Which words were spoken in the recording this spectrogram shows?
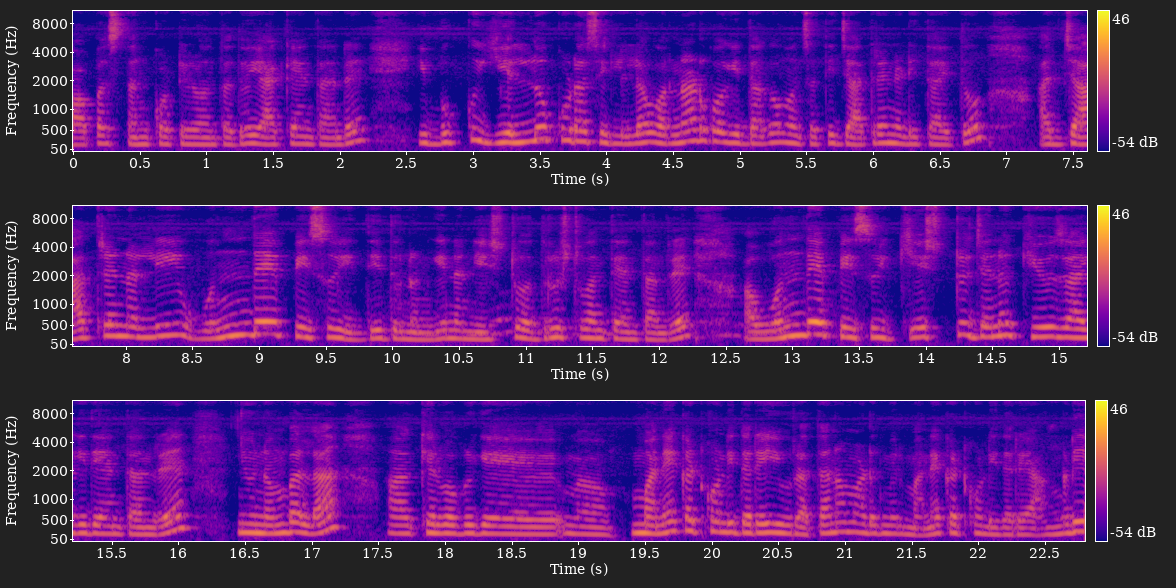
ವಾಪಸ್ ತಂದು ಕೊಟ್ಟಿರೋವಂಥದ್ದು ಯಾಕೆ ಅಂತ ಅಂದರೆ, ಈ ಬುಕ್ಕು ಎಲ್ಲೂ ಕೂಡ ಸಿಗಲಿಲ್ಲ. ಹೊರ್ನಾಡ್ಗೆ ಹೋಗಿದ್ದಾಗ ಒಂದು ಸತಿ ಜಾತ್ರೆ ನಡೀತಾ ಇತ್ತು. ಆ ಜಾತ್ರೆನಲ್ಲಿ ಒಂದೇ ಪೀಸು ಇದ್ದಿದ್ದು ನನಗೆ. ನಾನು ಎಷ್ಟು ಅದೃಷ್ಟವಂತೆ ಅಂತಂದರೆ, ಆ ಒಂದೇ ಪೀಸು ಎಷ್ಟು ಜನಕ್ಕೆ ಯೂಸ್ ಆಗಿದೆ ಅಂತಂದರೆ, ನೀವು ನಂಬಲ್ಲ. ಕೆಲವೊಬ್ಬರಿಗೆ ಮನೆ ಕಟ್ಕೊಂಡಿದ್ದಾರೆ. ಇವ್ರು ರಥನ ಮಾಡಿದ್ಮೇಲೆ ಮನೆ ಕಟ್ಕೊಂಡಿದ್ದಾರೆ. ಅಂಗಡಿ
